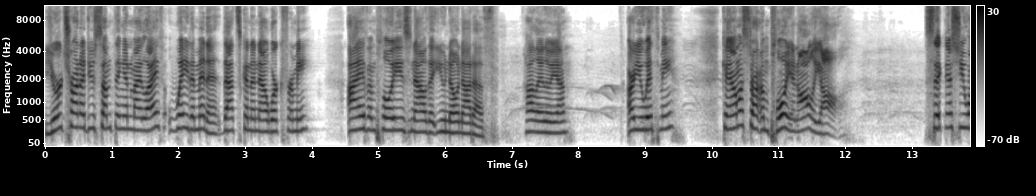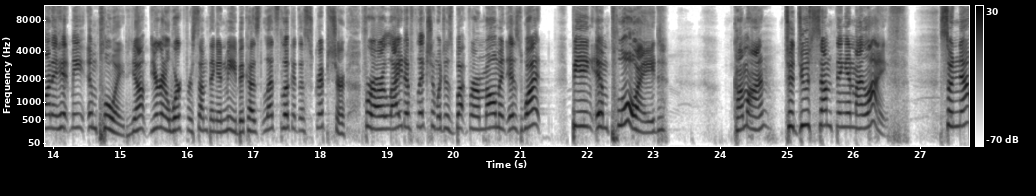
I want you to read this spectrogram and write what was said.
You're trying to do something in my life? Wait a minute. That's going to now work for me. I have employees now that you know not of. Hallelujah. Are you with me? Okay, I'm going to start employing all of y'all. Sickness, you want to hit me? Employed. Yep, you're going to work for something in me because let's look at the scripture. For our light affliction, which is but for a moment, is what? Being employed come on, to do something in my life. So now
